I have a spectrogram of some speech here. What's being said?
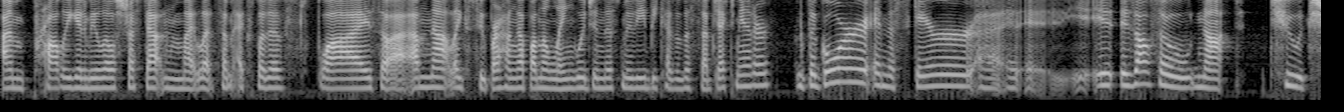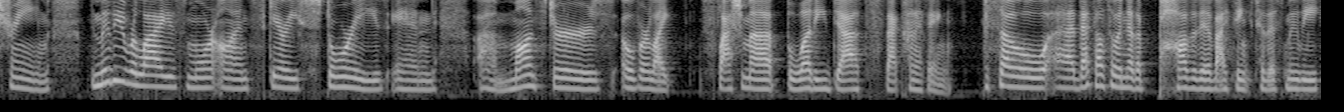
I'm probably going to be a little stressed out and might let some expletives fly. So I, am not like super hung up on the language in this movie because of the subject matter. The gore and the scare uh, is also not too extreme. The movie relies more on scary stories and um, monsters over like slash them up, bloody deaths, that kind of thing. So uh, that's also another positive, I think, to this movie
